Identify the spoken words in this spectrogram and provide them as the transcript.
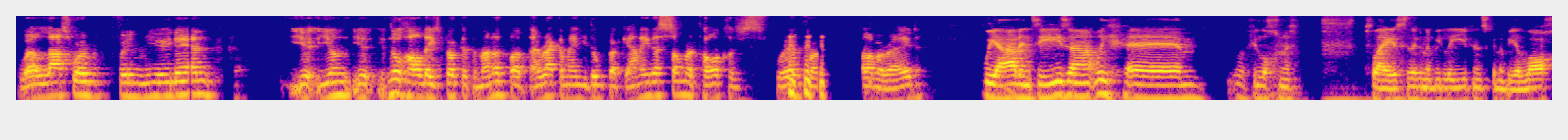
Well, last word from you then. You, you, you, you've no holidays booked at the minute, but I recommend you don't book any this summer at all because we're in for a of a ride. We are indeed, aren't we? Um, well, if you're looking at players that are going to be leaving, it's going to be a lot.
